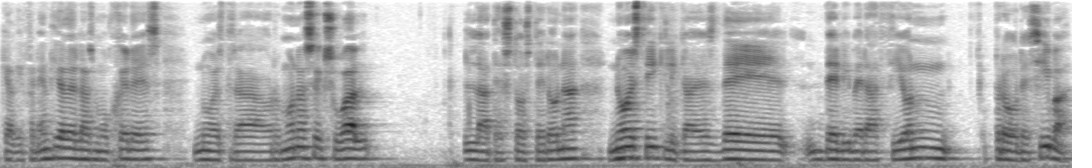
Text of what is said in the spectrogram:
que a diferencia de las mujeres, nuestra hormona sexual, la testosterona, no es cíclica, es de, liberación progresiva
